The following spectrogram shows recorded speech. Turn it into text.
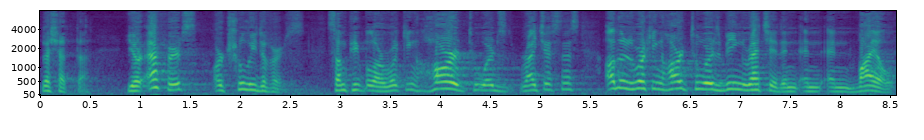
lashatta. Your efforts are truly diverse. Some people are working hard towards righteousness, others working hard towards being wretched and, and, and vile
